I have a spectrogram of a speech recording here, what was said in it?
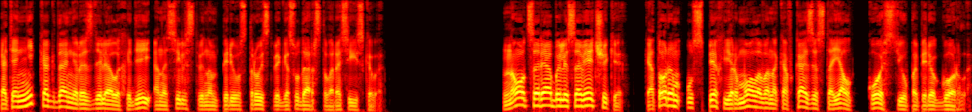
хотя никогда не разделял их идей о насильственном переустройстве государства российского. Но у царя были советчики, которым успех Ермолова на Кавказе стоял костью поперек горла.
